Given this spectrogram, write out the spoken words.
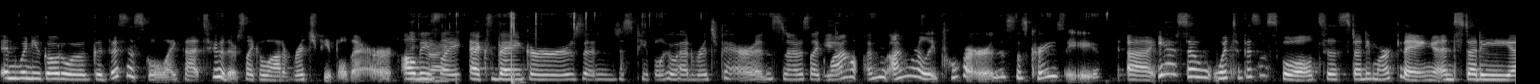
and when you go to a good business school like that too there's like a lot of rich people there all these Exactly. like ex-bankers and just people who had rich parents and i was like Yeah. wow i'm, I'm really poor this is crazy uh, yeah so went to business school to study marketing and study uh,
